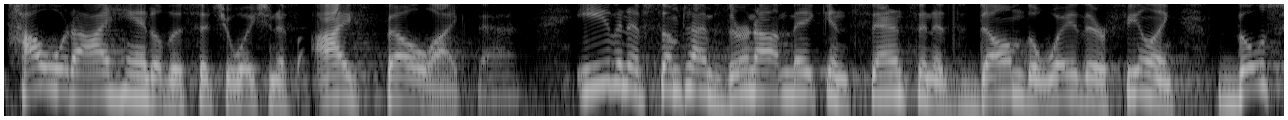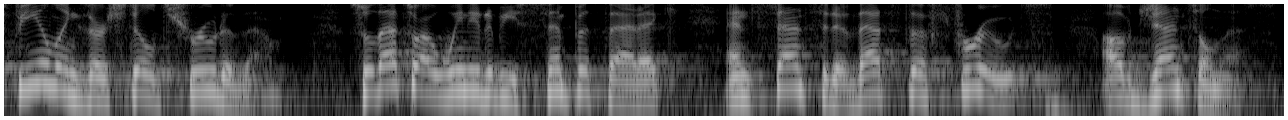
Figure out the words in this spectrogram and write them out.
How would I handle this situation if I felt like that? Even if sometimes they're not making sense and it's dumb the way they're feeling, those feelings are still true to them. So that's why we need to be sympathetic and sensitive. That's the fruits of gentleness.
